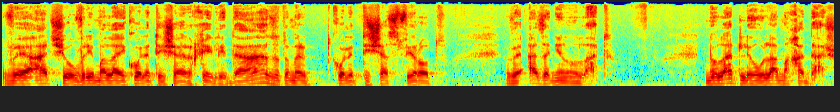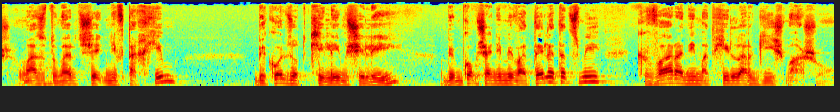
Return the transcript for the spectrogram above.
ועד שעוברים עליי כל התשעה ערכי לידה, זאת אומרת כל התשעה ספירות, ואז אני נולד. נולד לעולם החדש. מה זאת אומרת? שנפתחים בכל זאת כלים שלי, במקום שאני מבטל את עצמי, כבר אני מתחיל להרגיש משהו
